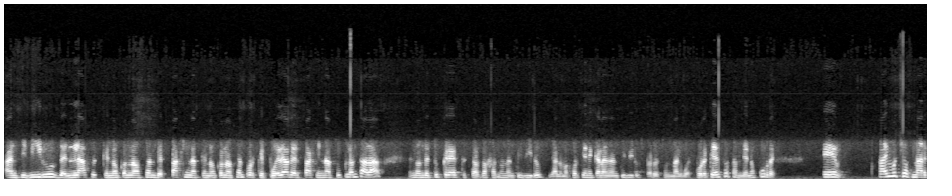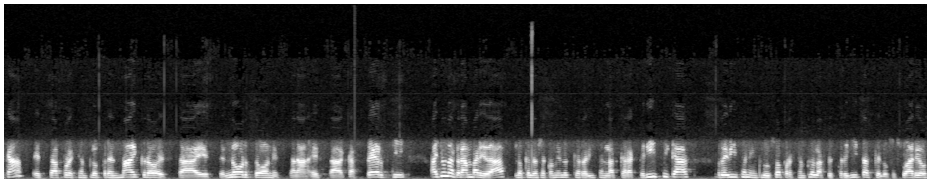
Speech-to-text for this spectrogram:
antivirus de enlaces que no conocen, de páginas que no conocen, porque puede haber páginas suplantadas en donde tú crees que estás bajando un antivirus y a lo mejor tiene cara de antivirus, pero es un malware, porque eso también ocurre. Eh, hay muchas marcas, está por ejemplo Trend Micro, está este Norton, está, está Kaspersky, hay una gran variedad, lo que les recomiendo es que revisen las características, revisen incluso, por ejemplo, las estrellitas que los usuarios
